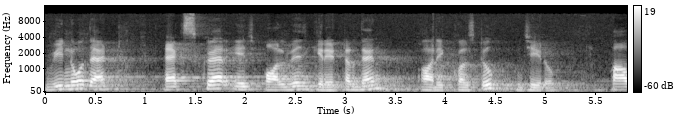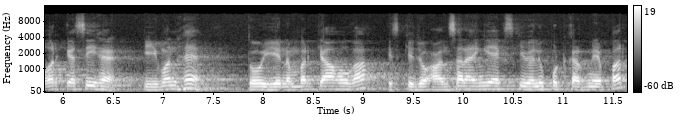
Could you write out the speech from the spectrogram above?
we know that x square is always greater than और इक्वल्स टू ज़ीरो पावर कैसी है? इवन है। तो ये नंबर क्या होगा? इसके जो आंसर आएँगे एक्स की वैल्यू पुट करने पर,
